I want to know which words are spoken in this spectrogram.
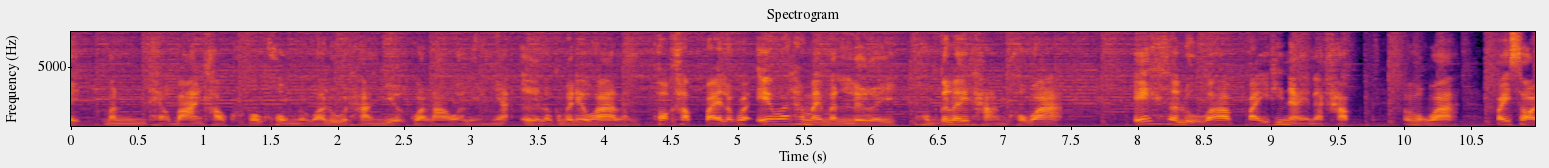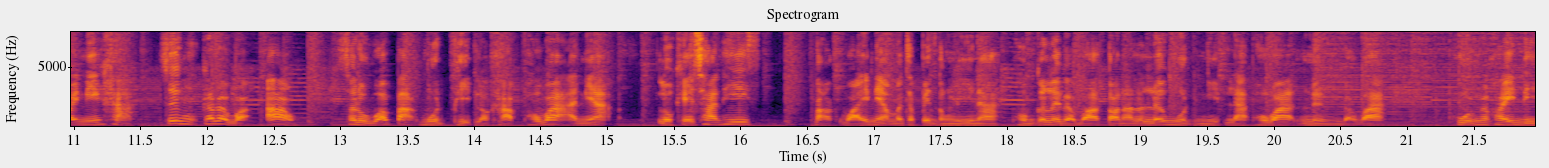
ย มันแถวบ้านเขาก็คงแบบว่ารู้ทางเยอะกว่าเราอะไรเงี้ยเออเราก็ไม่ได้ว่าอะไรพอขับไปแล้วก็เอ๊ะว่าทำไมมันเลย ผมก็เลยถามเขาว่า เอ๊ะสรุปว่าไปที่ไหนนะครับเขาบอกว่าไปซอยนี้ค่ะ ซึ่งก็แบบว่าอ้าวสรุปว่าปักหมุดผิดหรอครับ เพราะว่าอันเนี้ยโลเคชันที่ ปักไว้เนี่ยมันจะเป็นตรงนี้นะ ผมก็เลยแบบว่าตอนนั้นเราเริ่มหงุดหงิดแล้ว เพราะว่าหนึ่งแบบว่าพูดไม่ค่อยดี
